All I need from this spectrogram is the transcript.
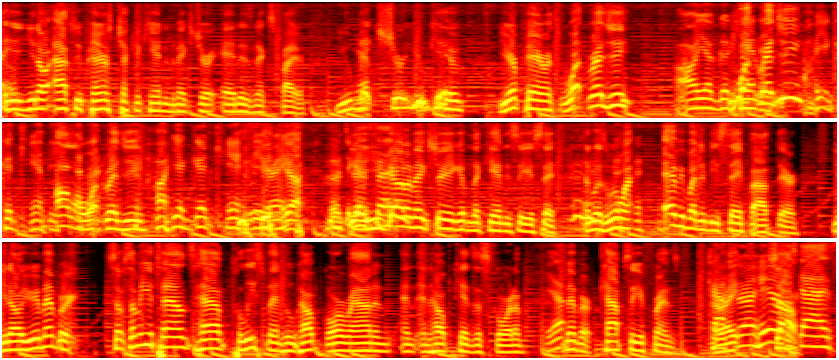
And you, you know, actually, parents check your candy to make sure it isn't expired. You make sure you give your parents what, Reggie? All your good candy. What. Reggie? All your good candy. All of what, Reggie? All your good candy, right? yeah, yeah. You say? gotta make sure you give them the candy so you're safe. And listen, we want everybody to be safe out there. You know, you remember. So some of you towns have policemen who help go around and, and, and help kids escort them. Yep. Remember, cops are your friends. all Cops right? are our heroes, so, guys.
